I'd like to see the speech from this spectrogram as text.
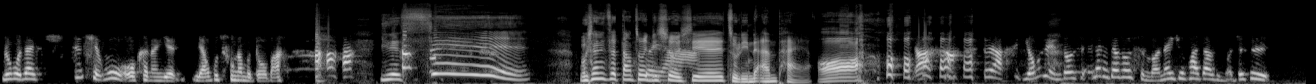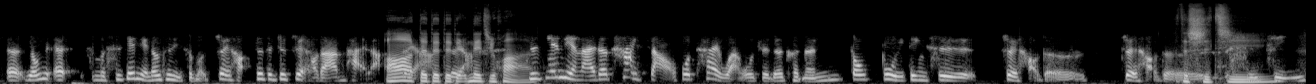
如果在之前问我，我可能也聊不出那么多吧。也是，我相信这当中一定是有一些主灵的安排哦。对啊，永远都是那个叫做什么？那句话叫什么？就是呃，永远呃，什么时间点都是你什么最好，这个，就最好的安排啦。啊，对对对对，那句话，时间点来的太早或太晚，我觉得可能都不一定是最好的最好的时机。时机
